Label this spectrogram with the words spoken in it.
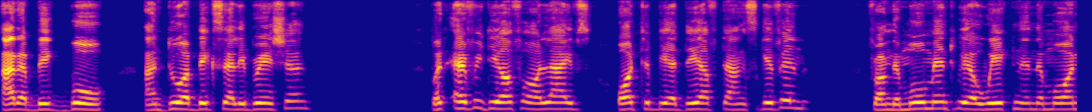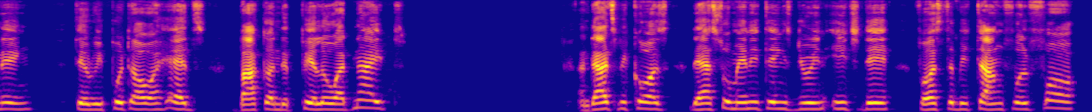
add a big bow, and do a big celebration. But every day of our lives ought to be a day of thanksgiving. From the moment we awaken in the morning till we put our heads back on the pillow at night. And that's because there are so many things during each day for us to be thankful for.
